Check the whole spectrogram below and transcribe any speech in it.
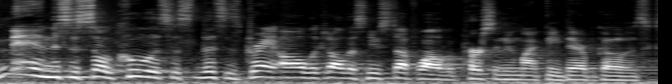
man, this is so cool. This is this is great. Oh, look at all this new stuff. While the person who might be there goes,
